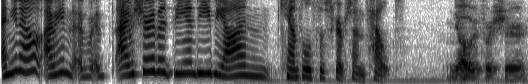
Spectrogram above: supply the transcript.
And you know, I mean, uh, I'm sure that D and D Beyond canceled subscriptions helped. Oh, for sure.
